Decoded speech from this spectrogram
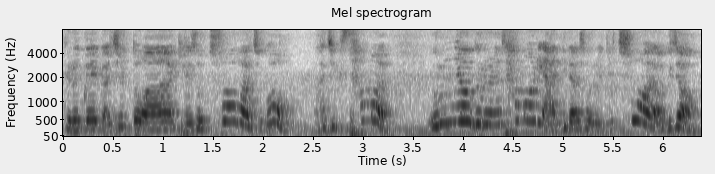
그런데 며칠 동안 계속 추워가지고 아직 3월 음력으로는 3월이 아니라서 그런지 추워요 그죠?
